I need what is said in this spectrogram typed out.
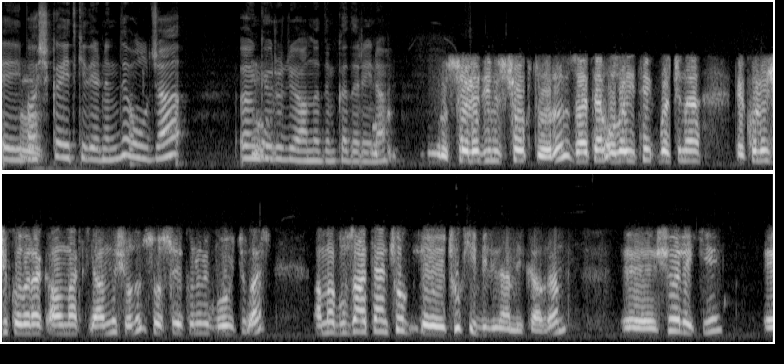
e, başka etkilerinin de olacağı öngörülüyor anladığım kadarıyla. Doğru. Söylediğiniz çok doğru. Zaten olayı tek başına ekolojik olarak almak yanlış olur. Sosyoekonomik boyutu var. Ama bu zaten çok e, çok iyi bilinen bir kavram. E, şöyle ki e,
